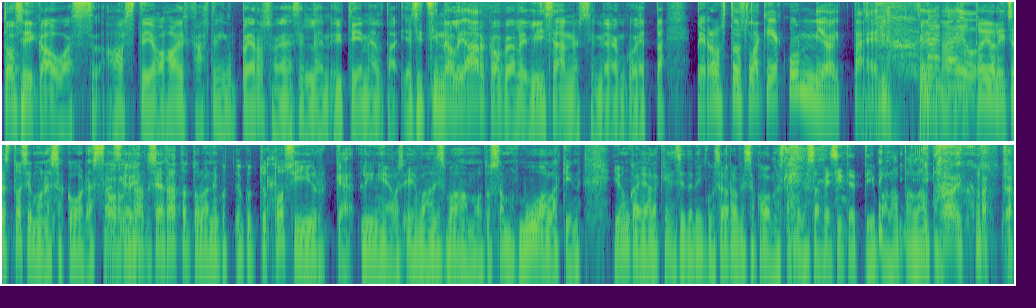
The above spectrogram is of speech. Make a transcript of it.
tosi kauas asti jo haiskahti niin persojen silleen ytimeltä. Ja sitten sinne oli, RKP oli lisännyt sinne jonkun, että perustuslakia kunnioittaen. Mä taju- Toi oli itse asiassa tosi monessa kohdassa. Oli. Siellä saattoi, siellä saattoi tulla niin kuin, joku to- tosi jyrkkä linjaus, ei vaan siis maahanmuutossa, mutta muuallakin, jonka jälkeen sitä niin kuin seuraavissa kolmessa lausessa vesitettiin pala palalta. Joo, joo, joo.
